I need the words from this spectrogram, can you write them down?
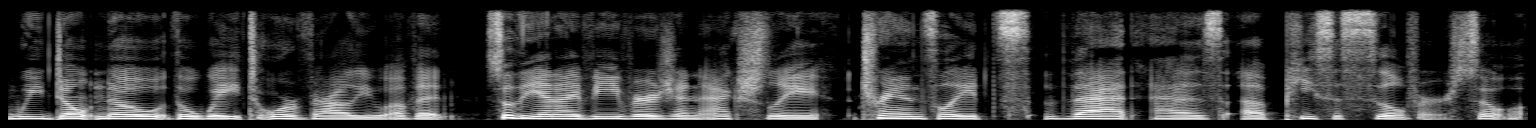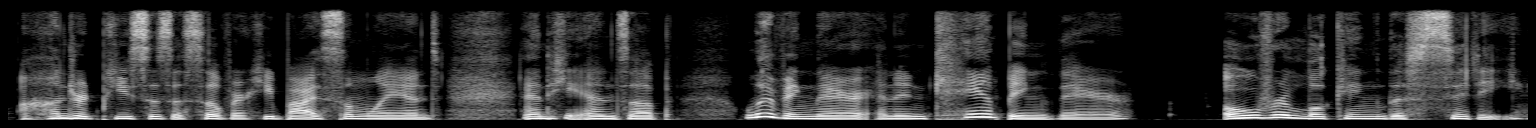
We don't know the weight or value of it. So the NIV version actually translates that as a piece of silver. So a 100 pieces of silver. He buys some land and he ends up living there and encamping there, overlooking the city.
